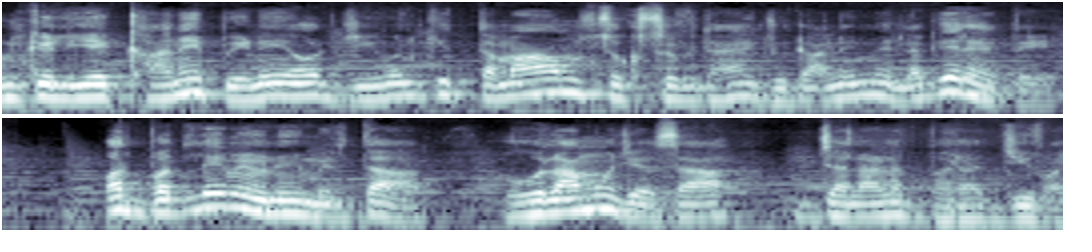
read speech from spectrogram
उनके लिए खाने, पीने और जीवन की तमाम सुख सुविधाएँ जुटाने में लगे रहते और बदले में उन्हें मिलता गुलामों जैसा जलालत भरा जीवन।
